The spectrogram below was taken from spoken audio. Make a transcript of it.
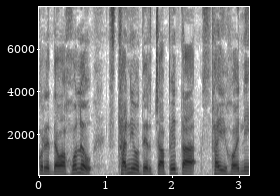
করে দেওয়া হলেও স্থানীয়দের চাপে তা স্থায়ী হয়নি।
